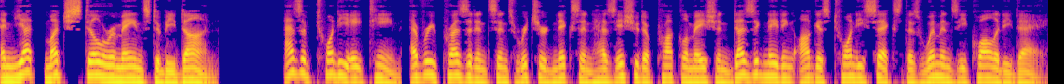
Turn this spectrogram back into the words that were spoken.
And yet, much still remains to be done. As of 2018, every president since Richard Nixon has issued a proclamation designating August 26 as Women's Equality Day.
